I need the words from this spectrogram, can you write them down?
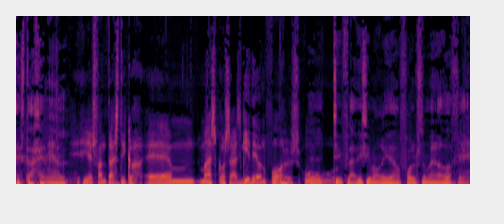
Está genial. Y es fantástico. Em, más cosas. Gideon Falls. Uh, El chifladísimo Gideon Falls número 12.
